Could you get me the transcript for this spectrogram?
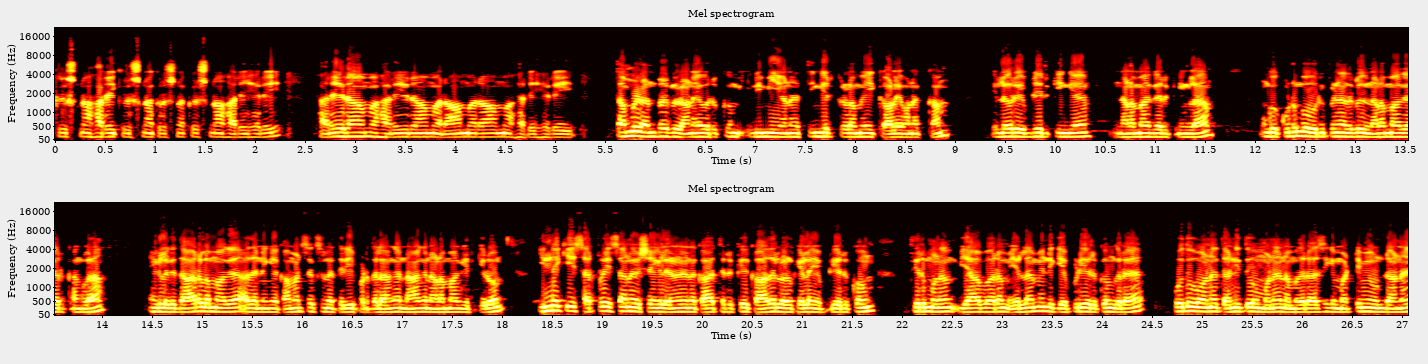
கிருஷ்ணா ஹரே கிருஷ்ணா கிருஷ்ண கிருஷ்ணா ஹரே ஹரே ஹரே ராம ஹரே ராம ராம ராம ஹரே ஹரே தமிழ் அன்பர்கள் அனைவருக்கும் இனிமையான திங்கட்கிழமை காலை வணக்கம். எல்லோரும் எப்படி இருக்கீங்க? நலமாக இருக்கீங்களா? உங்கள் குடும்ப உறுப்பினர்கள் நலமாக இருக்காங்களா? எங்களுக்கு தாராளமாக அதை நீங்கள் கமெண்ட் செக்ஷனில் தெரியப்படுத்தலாங்க. நாங்கள் நலமாக இருக்கிறோம். இன்னைக்கு சர்ப்ரைஸான விஷயங்கள் என்னென்ன காத்திருக்கு? காதல் வாழ்க்கையெல்லாம் எப்படி இருக்கும்? திருமணம் வியாபாரம் எல்லாமே இன்னைக்கு எப்படி இருக்குங்கிற பொதுவான தனித்துவமான நமது ராசிக்கு மட்டுமே உண்டான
